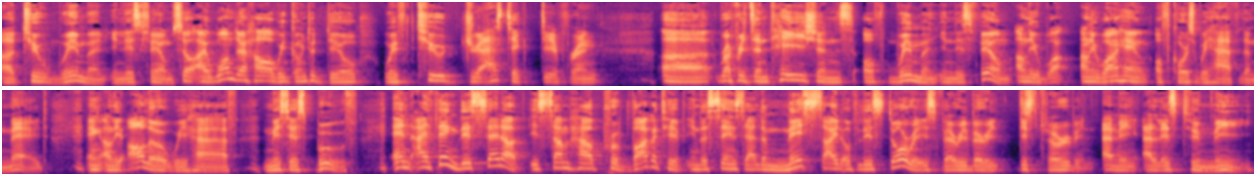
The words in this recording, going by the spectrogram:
uh, two women in this film. So I wonder how are we going to deal with two drastic different uh, representations of women in this film. On the one, on the one hand, of course, we have the maid, and on the other, we have Mrs. Booth. And I think this setup is somehow provocative in the sense that the maid side of this story is very, very disturbing. I mean, at least to me.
